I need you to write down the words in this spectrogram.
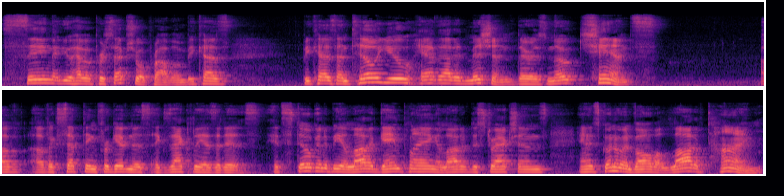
seeing that you have a perceptual problem because because until you have that admission there is no chance of of accepting forgiveness exactly as it is. It's still going to be a lot of game playing, a lot of distractions, and it's going to involve a lot of time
